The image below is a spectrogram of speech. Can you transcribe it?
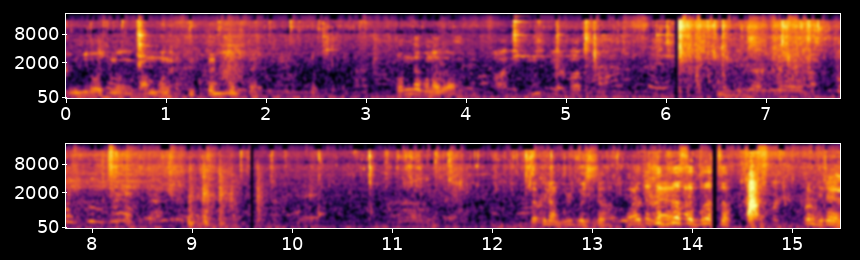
경기도 오시면 만문에 썸네분하다. 너 그냥 물고 있어. 어, 그거 물었어 물었어. 그럼 그래.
